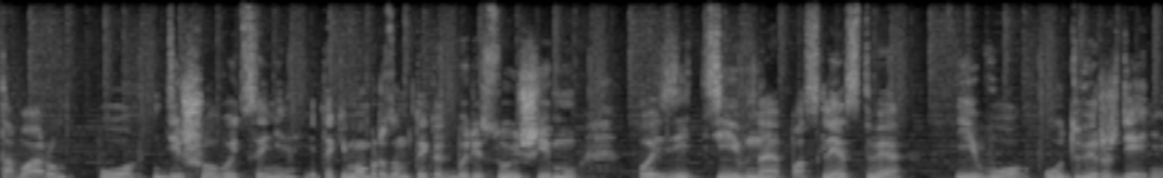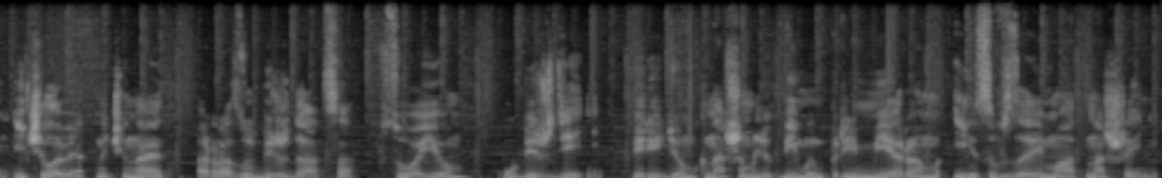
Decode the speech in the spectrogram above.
товару по дешевой цене. И таким образом ты как бы рисуешь ему позитивное последствие его утверждения. И человек начинает разубеждаться в своем убеждении. Перейдем к нашим любимым примерам из взаимоотношений.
